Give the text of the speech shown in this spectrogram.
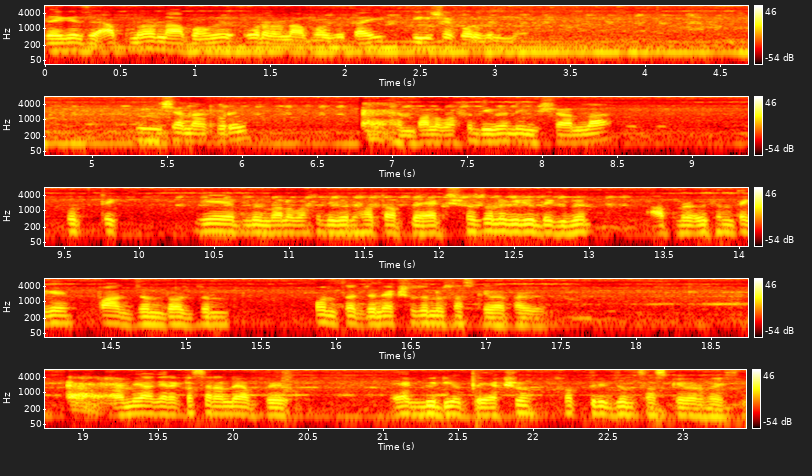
দেখে যে আপনারও লাভ হবে ওনারও লাভ হবে, তাই হিংসা করবেন না। হিংসা না করে ভালোবাসা দিবেন, ইনশাআল্লাহ। প্রত্যেককে আপনি ভালোবাসা দিবেন, হয়তো আপনি একশো জনের ভিডিও দেখবেন, আপনার ওইখান থেকে পাঁচজন, দশজন পঞ্চাশ জন একশো জনও সাবস্ক্রাইবার পাবেন। আমি আগের একটা চ্যানেলে আপনি এক ভিডিওতে একশো ছত্রিশ জন সাবস্ক্রাইবার পাইছি,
